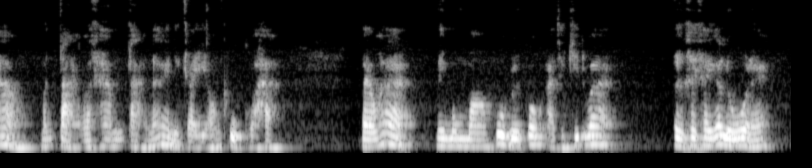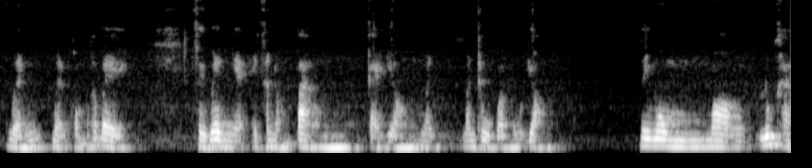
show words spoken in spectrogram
อ้าว มันต่างราคา มันต่างได้นี่ไก่ย้องถูกกว่า แปลว่าในมุมมองผู้บริโภคอาจจะคิดว่า เออ ใครๆก็รู้นะ เหมือน เหมือนผมเข้าไปเซเว่นเนี่ยไอ้ขนมปังไก่ย้องมัน มันถูกกว่าหมูย้อง ในมุมมองลูกค้า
